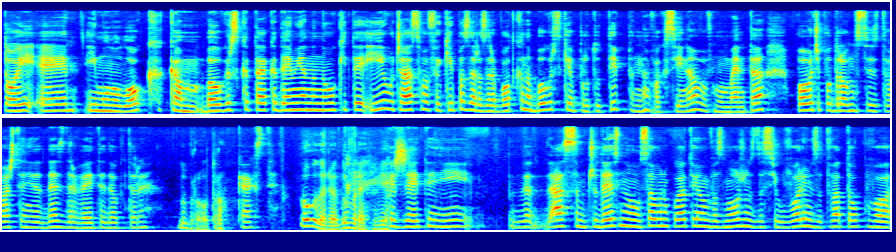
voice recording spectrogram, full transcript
Той е имунолог към Българската академия на науките и участва в екипа за разработка на българския прототип на вакцина в момента. Повече подробности за това ще ни даде. Здравейте, докторе. Добро утро. Как сте? Благодаря, добре. Вие? Кажете ни, аз съм чудесно, особено когато имам възможност да си говорим за това толкова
